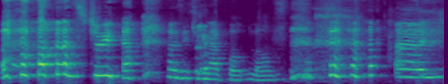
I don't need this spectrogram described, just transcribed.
That's true. I was eating an apple. Lols. um,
